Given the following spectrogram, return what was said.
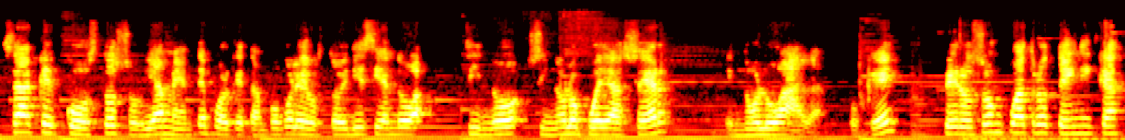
saque costos, obviamente, porque tampoco les estoy diciendo ah, si no, si no lo puede hacer, eh, no lo haga, ¿ok? Pero son cuatro técnicas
